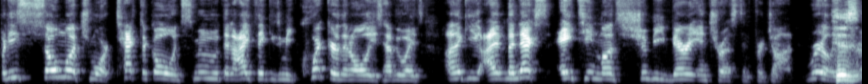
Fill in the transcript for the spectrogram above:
but he's so much more technical and smooth. And I think he's gonna be quicker than all these heavyweights. I think he, I, the next 18 months should be very interesting for Jon. Really, His-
